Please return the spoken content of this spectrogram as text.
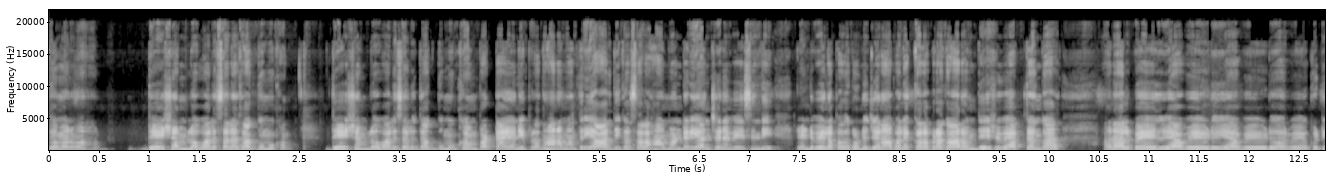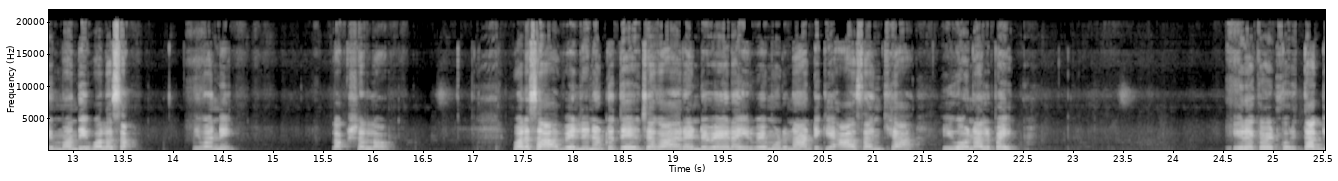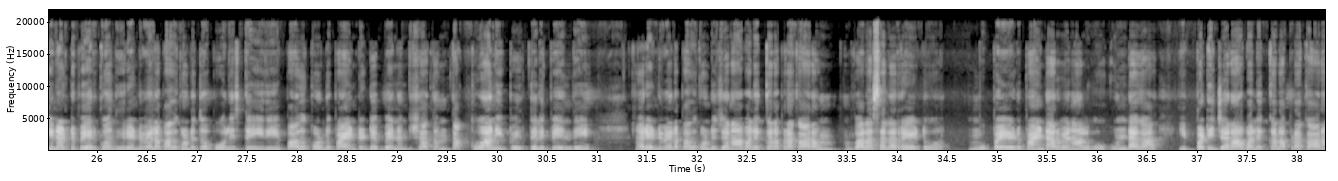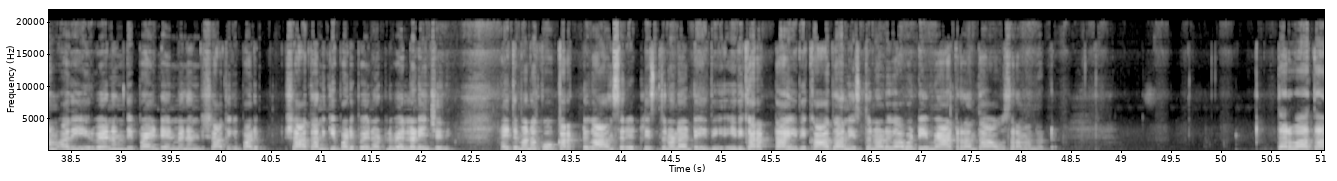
గమనార్హం దేశంలో వలసల తగ్గుముఖం. దేశంలో వలసలు తగ్గుముఖం పట్టాయని ప్రధానమంత్రి ఆర్థిక సలహా మండలి అంచనా వేసింది. రెండు వేల పదకొండు జనాభా లెక్కల ప్రకారం దేశవ్యాప్తంగా నలభై ఐదు యాభై ఏడు యాభై ఏడు అరవై ఒకటి మంది వలస. ఇవన్నీ లక్షల్లో. వలస వెళ్ళినట్లు తేల్చగా రెండు వేల ఇరవై మూడు నాటికి ఆ సంఖ్య ఇగో నలభై ఈ లెక్క పెట్టుకోరు తగ్గినట్టు పేర్కొంది. రెండు వేల పదకొండుతో పోలిస్తే ఇది పదకొండు పాయింట్ డెబ్బై ఎనిమిది శాతం తక్కువ అని తెలిపింది. రెండు వేల పదకొండు జనాభా లెక్కల ప్రకారం వలసల రేటు ముప్పై ఏడు పాయింట్ అరవై నాలుగు ఉండగా ఇప్పటి జనాభా లెక్కల ప్రకారం అది ఇరవై ఎనిమిది పాయింట్ ఎనభై ఎనిమిది శాతానికి పడి శాతానికి పడిపోయినట్లు వెల్లడించింది. అయితే మనకు కరెక్ట్గా ఆన్సర్ ఎట్లా ఇస్తున్నాడు అంటే ఇది ఇది కరెక్టా ఇది కాదా అని ఇస్తున్నాడు కాబట్టి ఈ మ్యాటర్ అంతా అవసరం అన్నట్టు. తర్వాత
